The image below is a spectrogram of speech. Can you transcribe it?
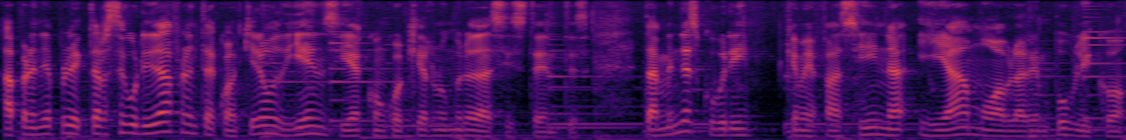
Aprendí a proyectar seguridad frente a cualquier audiencia con cualquier número de asistentes. También descubrí que me fascina y amo hablar en público.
